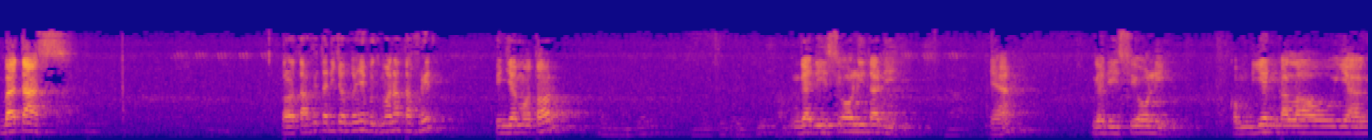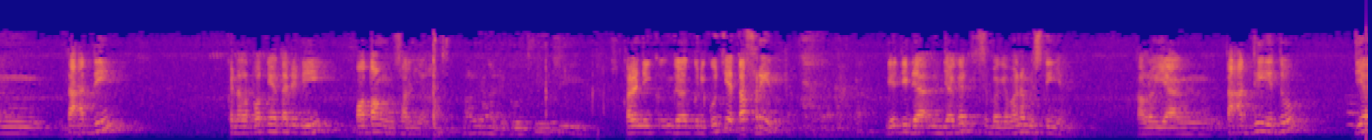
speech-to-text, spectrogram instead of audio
batas. Kalau tafrid tadi contohnya bagaimana tafrid? Pinjam motor nggak diisi oli tadi, ya nggak diisi oli. Kemudian kalau yang tadi knalpotnya tadi dipotong misalnya. Kalau yang nggak dikunci, Kalau nggak dikunci ya tafrid. Dia tidak menjaga sebagaimana mestinya. Kalau yang taati itu dia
